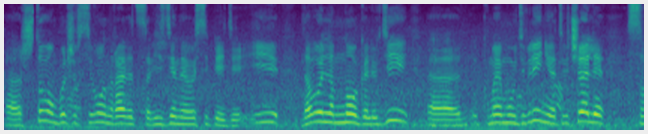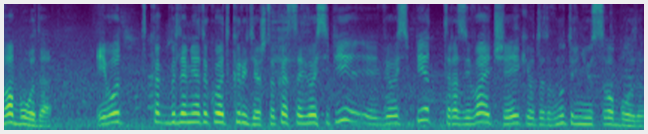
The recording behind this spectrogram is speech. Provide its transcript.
э, что вам больше всего нравится в езде на велосипеде? И довольно много людей, э, к моему удивлению, отвечали «свобода». И вот как бы для меня такое открытие, что, кажется, велосипед, велосипед развивает в человеке вот эту внутреннюю свободу.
